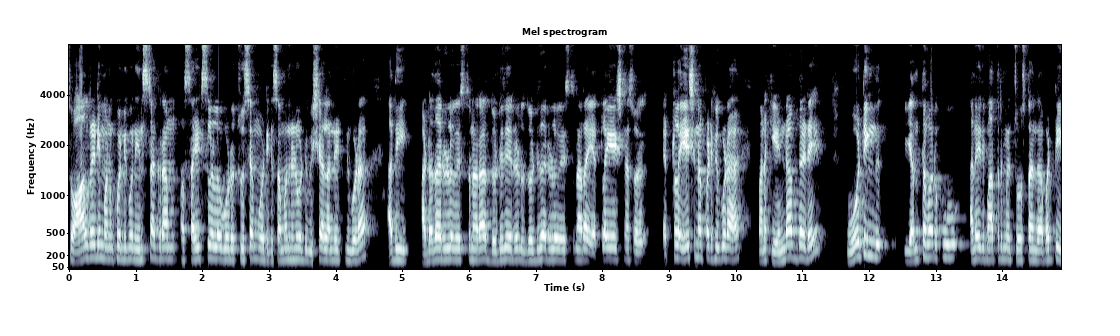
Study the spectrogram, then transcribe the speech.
సో ఆల్రెడీ మనం కొన్ని కొన్ని ఇన్స్టాగ్రామ్ సైట్స్లలో కూడా చూసాం. వాటికి సంబంధించినటువంటి విషయాలన్నింటినీ కూడా అది అడ్డదారిలో వేస్తున్నారా? దొడ్డిదారులు దొడ్డిదారిలో వేస్తున్నారా? ఎట్లా వేసినా ఎట్లా వేసినప్పటికీ కూడా మనకి end of the day voting ఎంతవరకు అనేది మాత్రమే చూస్తాం కాబట్టి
